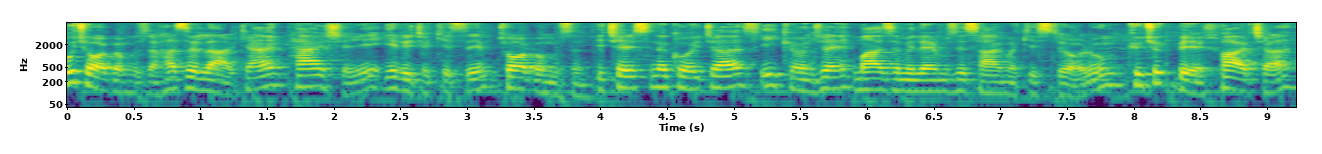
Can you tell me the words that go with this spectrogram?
Bu çorbamızı hazırlarken her şeyi irice kesip çorbamızın içerisine koyacağız. İlk önce malzemelerimizi saymak istiyorum. Küçük bir parça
